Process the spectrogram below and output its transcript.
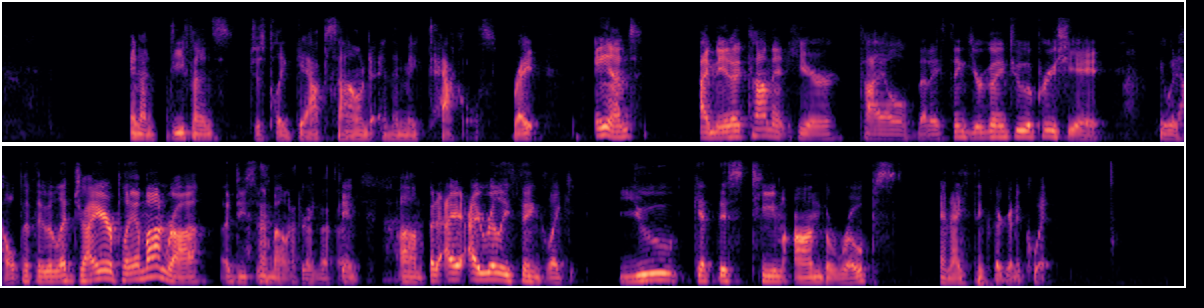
And on defense, just play gap sound and then make tackles, right? And I made a comment here, Kyle, that I think you're going to appreciate. It would help if they would let Jaire play Amon Ra a decent amount during this game. Um, but I, I really think like you get this team on the ropes, and I think they're going to quit.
